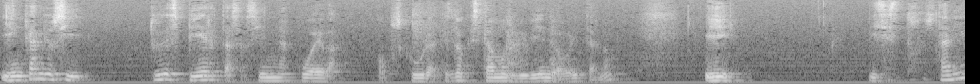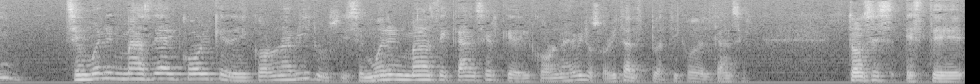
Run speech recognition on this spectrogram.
Y en cambio, si tú despiertas así en una cueva oscura, que es lo que estamos viviendo ahorita, ¿no? Y dices, todo está bien. Se mueren más de alcohol que de coronavirus y se mueren más de cáncer que del coronavirus. Ahorita les platico del cáncer. Entonces, este,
